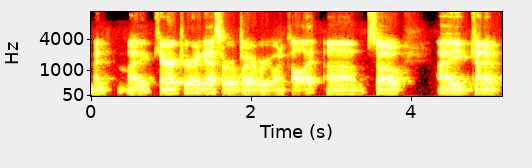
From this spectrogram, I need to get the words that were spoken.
my, my character, I guess, or whatever you want to call it. Um, so I kind of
